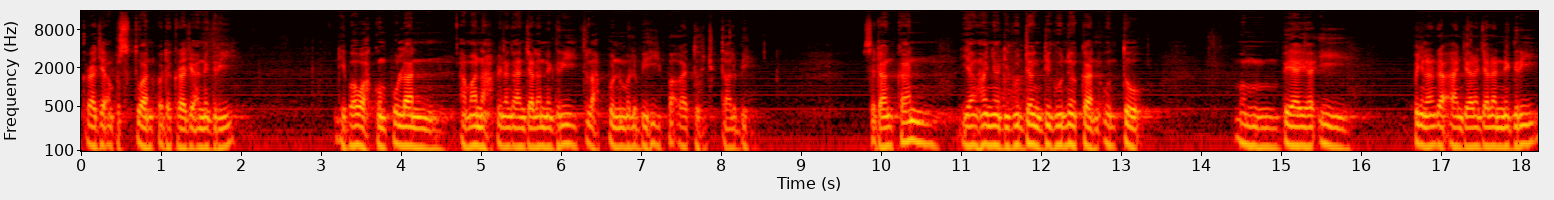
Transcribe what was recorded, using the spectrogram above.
kerajaan persekutuan kepada kerajaan negeri di bawah kumpulan amanah penyelenggaraan jalan negeri telah pun melebihi 400 juta lebih. Sedangkan yang hanya digunakan untuk membiayai penyelenggaraan jalan-jalan negeri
